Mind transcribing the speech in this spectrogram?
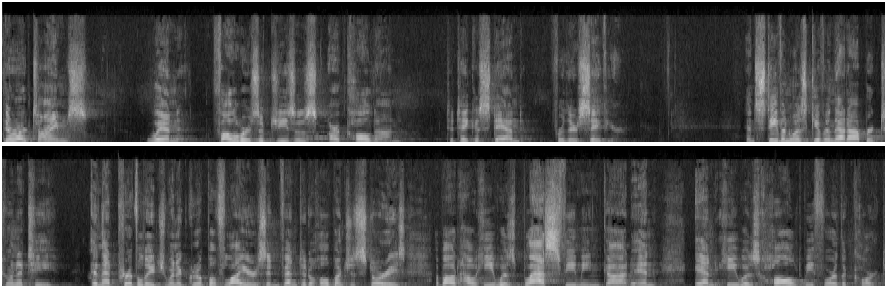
There are times when followers of Jesus are called on to take a stand for their Savior. And Stephen was given that opportunity and that privilege when a group of liars invented a whole bunch of stories about how he was blaspheming God and, and he was hauled before the court.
